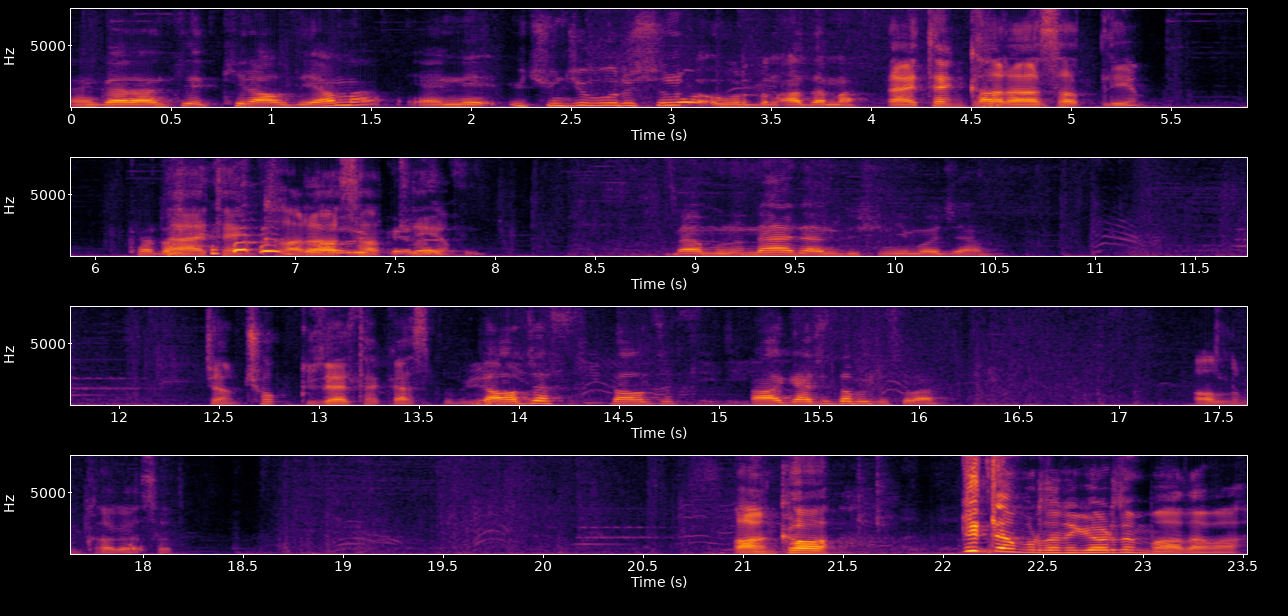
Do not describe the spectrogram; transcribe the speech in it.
Yani garanti kill al diye ama yani üçüncü vuruşunu vurdun adama. Zaten kara hasatlıyım. Kadar. Zaten kara garanti. Ben bunu nereden düşüneyim hocam? Hocam çok güzel takas bu biliyor musun? Dalacağız, dalacağız. Ha gerçi W'su var. Aldım kara hasat. Kanka git lan buradanı gördün mü adama?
